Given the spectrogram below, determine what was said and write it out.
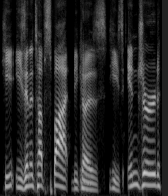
he, he's in a tough spot because he's injured.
